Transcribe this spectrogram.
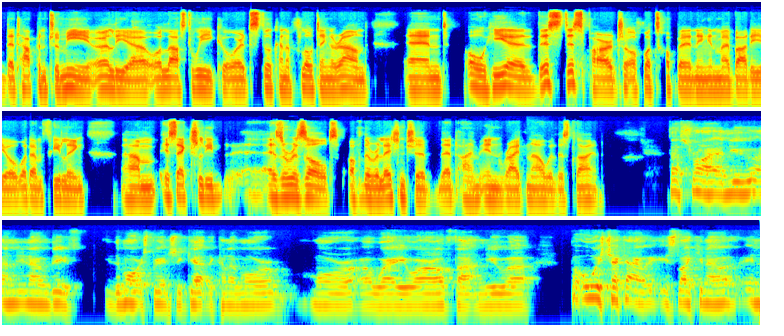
that happened to me earlier or last week, or it's still kind of floating around, and oh here this this part of what's happening in my body or what i'm feeling um, is actually uh, as a result of the relationship that i'm in right now with this client that's right and you and you know the the more experience you get the kind of more more aware you are of that, and you. Uh, but always check it out. It's like you know, in,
